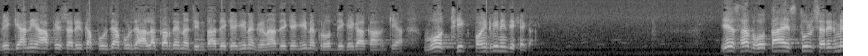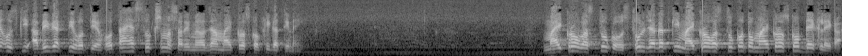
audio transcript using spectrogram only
विज्ञानी आपके शरीर का पुर्जा पुर्जा अलग कर दे, न चिंता देखेगी, न घृणा देखेगी, न क्रोध देखेगा, कहा किया। वो ठीक पॉइंट भी नहीं दिखेगा। ये सब होता है स्थूल शरीर में, उसकी अभिव्यक्ति होती है। होता है सूक्ष्म शरीर में, और जहाँ माइक्रोस्कोप की गति नहीं। माइक्रो वस्तु को, स्थूल जगत की माइक्रो वस्तु को तो माइक्रोस्कोप देख लेगा।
